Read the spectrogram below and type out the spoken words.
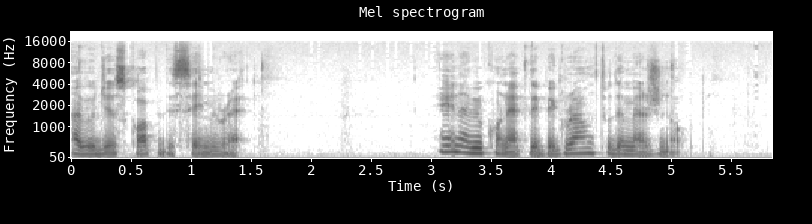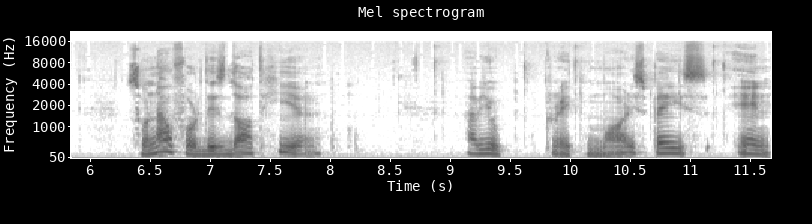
I will just copy the same red. And I will connect the background to the merge node. So now for this dot here I will create more space and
